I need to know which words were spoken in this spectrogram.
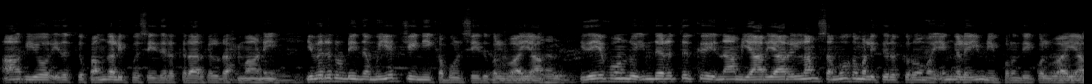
ஆகியோர் இதற்கு பங்களிப்பு செய்திருக்கிறார்கள் ரஹ்மானே. இவர்களுடைய இந்த முயற்சியை நீ கபூல் செய்து கொள்வாயா? இதே போன்று இந்த இடத்துக்கு நாம் யார் யாரெல்லாம் சமூகம் அளித்திருக்கிறோமோ எங்களையும் நீ பொருந்திக் கொள்வாயா?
